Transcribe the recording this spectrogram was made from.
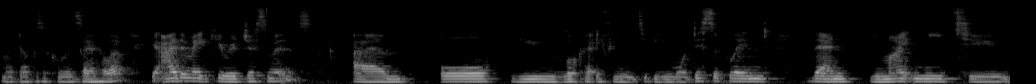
My dogs are coming saying hello. You either make your adjustments um, or you look at if you need to be more disciplined, then you might need to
